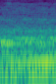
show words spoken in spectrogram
Amen.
